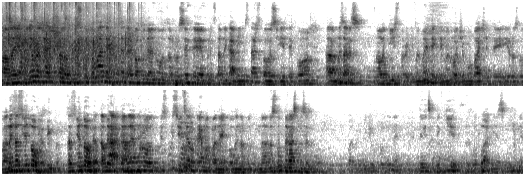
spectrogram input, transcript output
Але я, я вважаю, що дискутувати про це треба буде ну, запросити представника Міністерства освіти, бо а, ми зараз на одній стороні, ми медики, ми хочемо бачити і розвивати. Ми за світогляд, Віктор, за світогляд, але Так, але про дискусію це окрема панель повинна бути. На наступний раз ми це зробимо. Дивіться, такі глобальні зміни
